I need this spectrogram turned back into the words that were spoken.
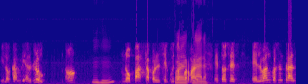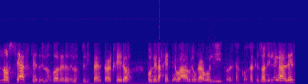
y lo cambia al blue, ¿no? No pasa por el circuito Por el- formal. claro. Entonces, el Banco Central no se hace de los dólares de los turistas extranjeros porque la gente va a ver un arbolito, esas cosas que son ilegales,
